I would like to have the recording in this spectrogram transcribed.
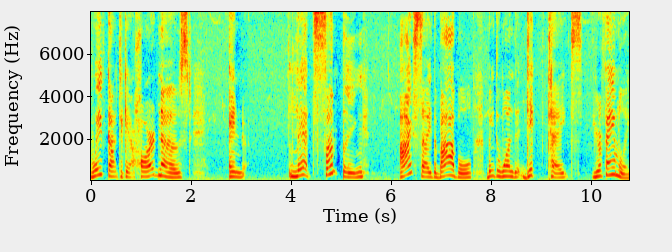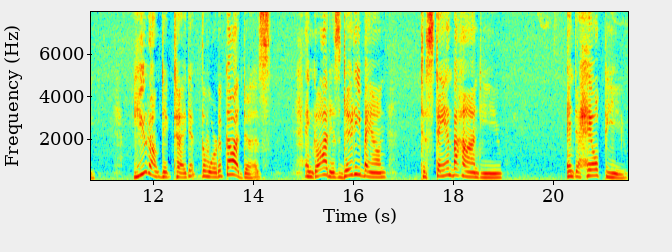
We've got to get hard nosed and let something, I say the Bible, be the one that dictates your family. You don't dictate it, the Word of God does. And God is duty bound to stand behind you and to help you.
